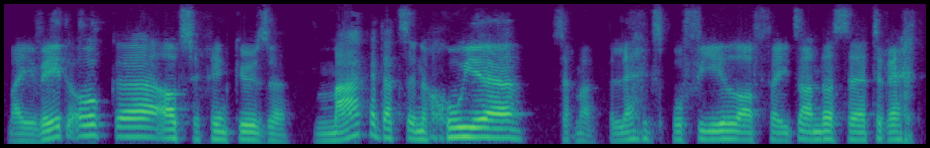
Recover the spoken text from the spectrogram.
maar je weet ook uh, als ze geen keuze maken, dat ze in een goede zeg maar, beleggingsprofiel of iets anders uh, terecht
